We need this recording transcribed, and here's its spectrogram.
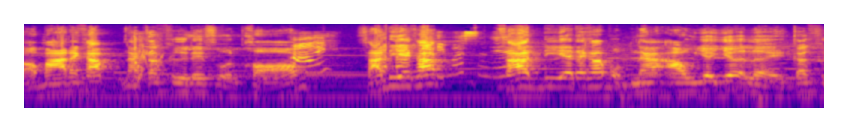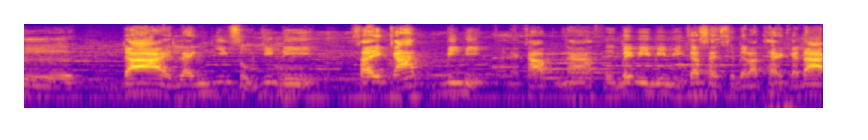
ต่อมานะครับนะก็คือในส่วนของซาเดียครับ ซาเดียนะครับผมนะเอาเยอะๆเลยก็คือได้แรงยิ่งสูงยิ่งดีใส่การ์ดมิมิกนะครับนะหรือไม่มีมิมิกก็ใส่เซเบรัสแทนก็ได้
